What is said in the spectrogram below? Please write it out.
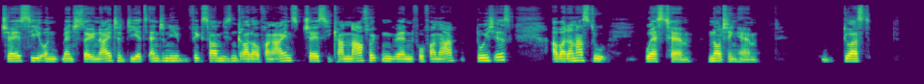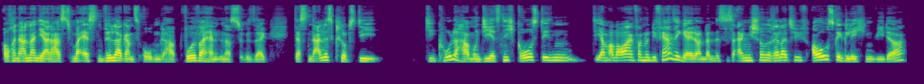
Chelsea und Manchester United, die jetzt Anthony fix haben, die sind gerade auf Rang 1. Chelsea kann nachrücken, wenn Fofana durch ist. Aber dann hast du West Ham, Nottingham. Du hast auch in anderen Jahren hast du mal Aston Villa ganz oben gehabt, Wolverhampton hast du gesagt. Das sind alles Clubs, die die Kohle haben und die jetzt nicht groß, den, die haben aber auch einfach nur die Fernsehgelder und dann ist es eigentlich schon relativ ausgeglichen wieder,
